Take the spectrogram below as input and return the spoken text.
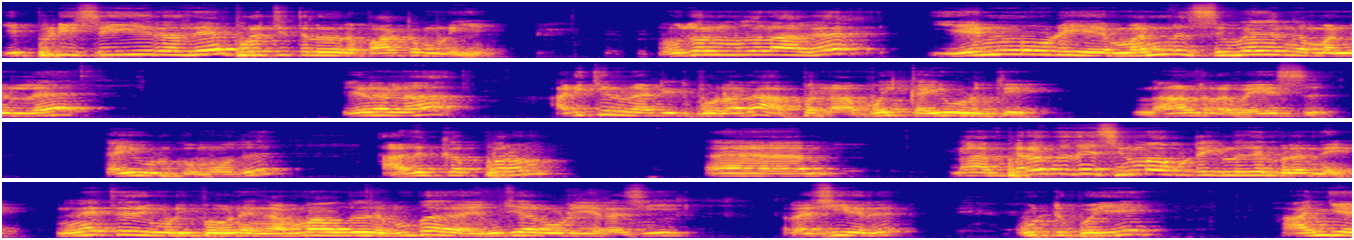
இப்படி செய்கிறதே புரட்சி தலைவரை பார்க்க முடியும். முதல் முதலாக என்னுடைய மண் சிவகங்கை மண்ணில் இல்லைன்னா அடிக்கல் நாட்டிட்டு போனாரா? அப்போ நான் போய் கை கொடுத்தேன் நாலரை வயசு. கை கொடுக்கும் போது அதுக்கப்புறம் நான் பிறந்ததே சினிமா குட்டைக்குள்ளே தான் பிறந்தேன். நினைத்ததை முடிப்பவன் எங்கள் அம்மா வந்து ரொம்ப எம்ஜிஆருடைய ரசி ரசிகர். கூப்பிட்டு போய் அங்கே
